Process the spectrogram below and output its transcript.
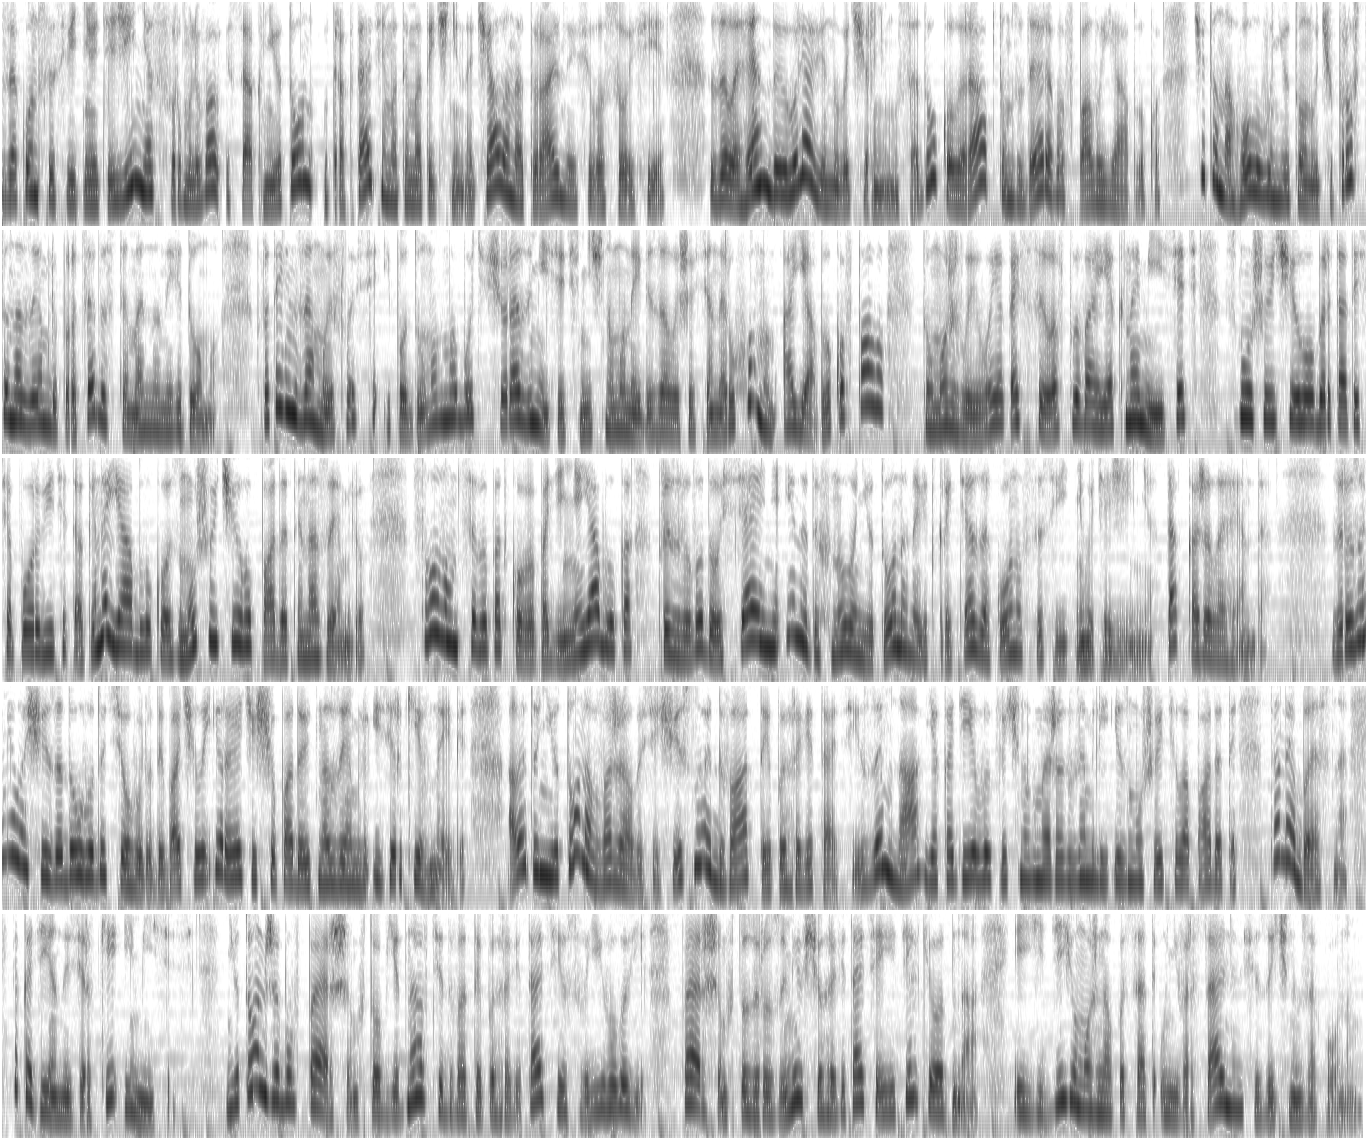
Закон всесвітнього тяжіння сформулював Ісаак Ньютон у трактаті Математичні начала натуральної філософії. За легендою гуляв він у вечірньому саду, коли раптом з дерева впало яблуко, чи то на голову Ньютону, чи просто на землю, про це достеменно невідомо. Проте він замислився і подумав, мабуть, що раз місяць в нічному небі залишився нерухомим, а яблуко впало, то, можливо, якась сила впливає як на місяць, змушуючи його обертатися по орбіті, так і на яблуко, змушуючи його падати на землю. Словом, це випадкове падіння яблука призвело до осяяння і надихнуло Ньютона на відкриття закону всесвітнього тяжіння. Так каже легенда. Зрозуміло, що і задовго до цього люди бачили і речі, що падають на землю, і зірки в небі. Але до Ньютона вважалося, що існує два типи гравітації: земна, яка діє виключно в межах землі і змушує тіла падати, та небесна, яка діє на зірки і місяць. Ньютон же був першим, хто об'єднав ці два типи гравітації у своїй голові, першим, хто зрозумів, що гравітація є тільки одна, і її дію можна описати універсальним фізичним законом.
